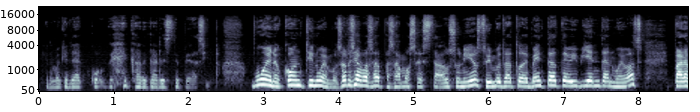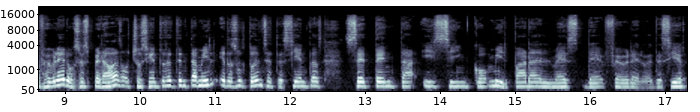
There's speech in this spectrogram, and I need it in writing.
que no me quería cargar este pedacito. Bueno, continuemos. Ahora ya pasamos a Estados Unidos. Tuvimos datos de ventas de vivienda nuevas para febrero. Se esperaba 870 mil y resultó en 775 mil para el mes de febrero. Es decir,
